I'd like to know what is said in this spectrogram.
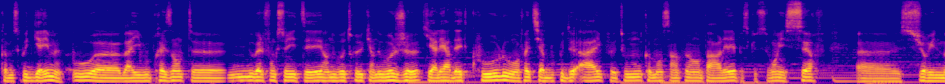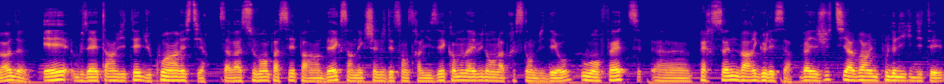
comme Squid Game, où euh, bah, il vous présente une nouvelle fonctionnalité, un nouveau truc, un nouveau jeu qui a l'air d'être cool, où en fait il y a beaucoup de hype, tout le monde commence un peu à en parler, parce que souvent ils surfent euh, sur une mode et vous allez être invité du coup à investir. Ça va souvent passer par un DEX, un exchange décentralisé, comme on avait vu dans la précédente vidéo, où en fait, euh, personne va réguler ça. Il va juste y avoir une poule de liquidité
